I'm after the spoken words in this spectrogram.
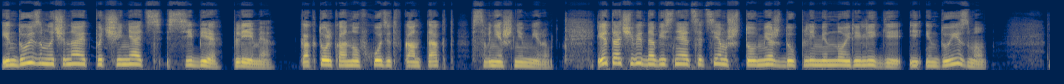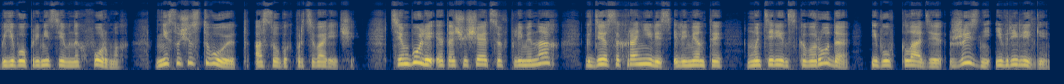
Индуизм начинает подчинять себе племя, как только оно входит в контакт с внешним миром. И это, очевидно, объясняется тем, что между племенной религией и индуизмом в его примитивных формах не существует особых противоречий. Тем более это ощущается в племенах, где сохранились элементы материнского рода и в укладе жизни, и в религии.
